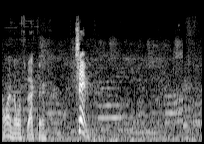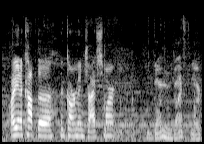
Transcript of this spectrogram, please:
I want to know what's back there. Same. Are you gonna cop the the Garmin Drive Smart? The Garmin Drive Smart.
